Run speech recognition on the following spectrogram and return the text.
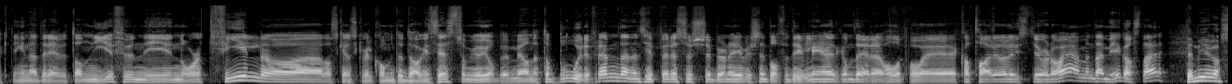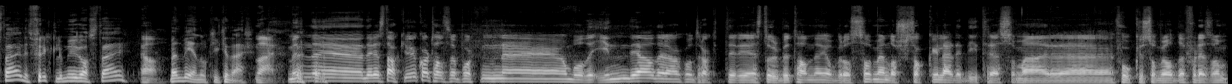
Økningen er drevet av nye funn i Northfield. og uh, Da skal jeg ønske velkommen til dagens gjest, som jo jobber med å nettopp bore frem denne type ressurser ressurser, Bjørn Iversen, Dolphin Drilling. Jeg vet ikke om dere holder på i Qatar eller har lyst til å gjøre det òg, ja, men det er mye gass der? Det er mye gass der. Fryktelig mye gass der. Ja. Men vi er nok ikke der. Nei, Men eh, dere snakker jo i kvartalsrapporten eh, om både India, og dere har kontrakter i Storbritannia, jobber også med norsk sokkel. Er det de tre som er eh, fokusområdet for det som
